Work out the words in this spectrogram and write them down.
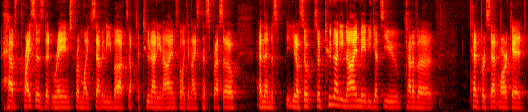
have prices that range from like 70 bucks up to 299 for like a nice Nespresso, and then you know, so so 299 maybe gets you kind of a 10% market.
